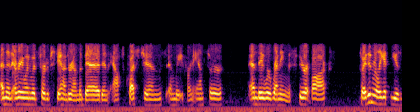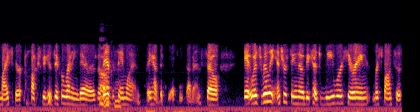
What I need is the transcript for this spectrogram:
and then everyone would sort of stand around the bed and ask questions and wait for an answer. And they were running the spirit box. So I didn't really get to use my spirit box because they were running theirs. And Oh, they had the same one. They had the PSB7. So it was really interesting though because we were hearing responses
